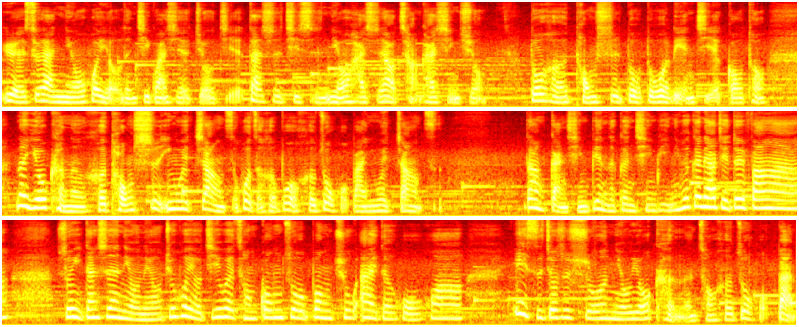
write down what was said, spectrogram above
月虽然牛会有人际关系的纠结，但是其实牛还是要敞开心胸。多和同事多多连接沟通，那有可能和同事因为这样子，或者和不合作伙伴因为这样子，让感情变得更亲密，你会更了解对方啊。所以单身的牛牛就会有机会从工作蹦出爱的火花，意思就是说牛有可能从合作伙伴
